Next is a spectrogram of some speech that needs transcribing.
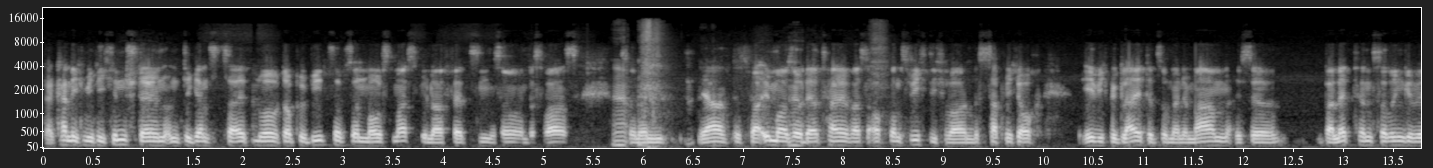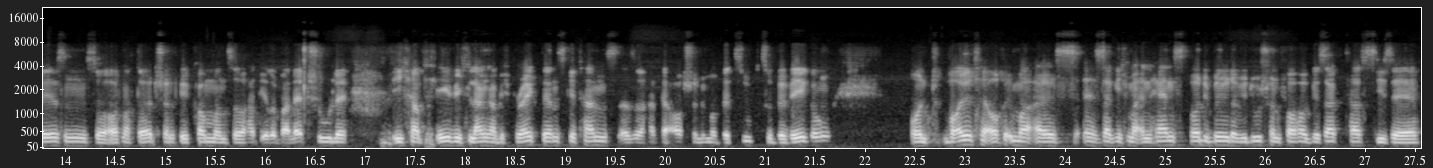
da kann ich mich nicht hinstellen und die ganze Zeit nur Doppelbizeps und Most Muscular fetzen, so, und das war's. Ja. Sondern, ja, das war immer so der Teil, was auch ganz wichtig war. Und das hat mich auch ewig begleitet. So, meine Mom ist ja Balletttänzerin gewesen, so auch nach Deutschland gekommen und so, hat ihre Ballettschule. Ich habe ewig lang habe ich Breakdance getanzt, also hatte auch schon immer Bezug zur Bewegung und wollte auch immer als, äh, sag ich mal, Enhanced Bodybuilder, wie du schon vorher gesagt hast, diese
